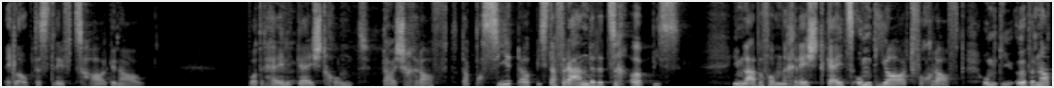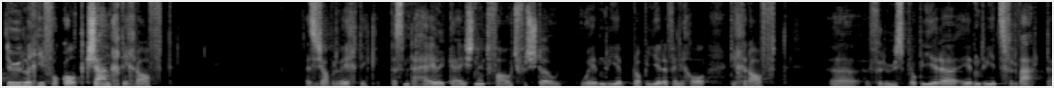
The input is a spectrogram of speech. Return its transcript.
Ich glaube, das trifft es haargenau. Wo der Heilige Geist kommt, da ist Kraft, da passiert etwas, da verändert sich etwas. Im Leben von einem Christ geht es um die Art von Kraft, um die übernatürliche, von Gott geschenkte Kraft. Es ist aber wichtig, dass wir den Heiligen Geist nicht falsch verstehen und irgendwie probieren, vielleicht auch die Kraft äh, für uns probieren, irgendwie zu verwerten.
